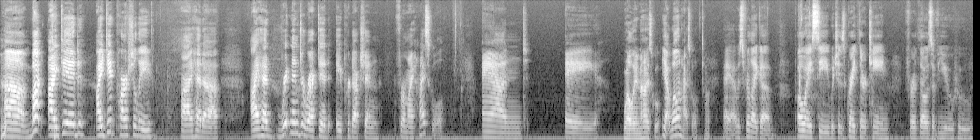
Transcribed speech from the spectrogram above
Um, but I did I did partially I had uh I had written and directed a production for my high school and a well, in high school. yeah, well in high school. Oh. Yeah, yeah, it was for like a OAC, which is grade 13 for those of you who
